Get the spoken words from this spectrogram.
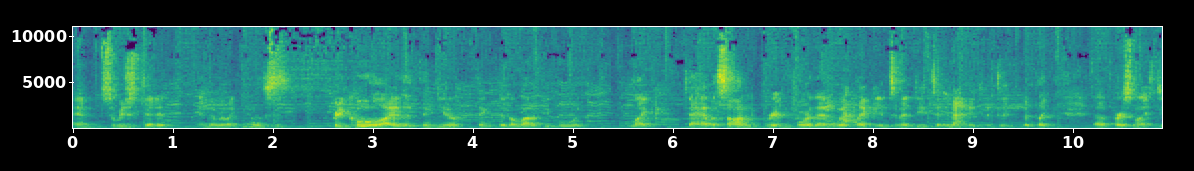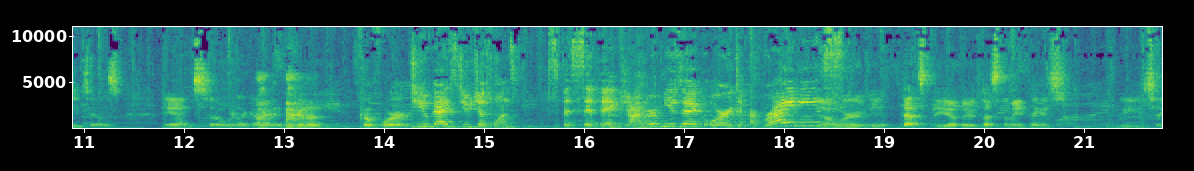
and so we just did it. And then we're like, you know, this is pretty cool. I think you know think that a lot of people would like to have a song written for them with like intimate detail, not intimate, but like uh, personalized details. And so we're like, all right, we're gonna go for it. Do you guys do just one specific genre of music or different varieties? No, we're that's the other that's the main thing is we say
